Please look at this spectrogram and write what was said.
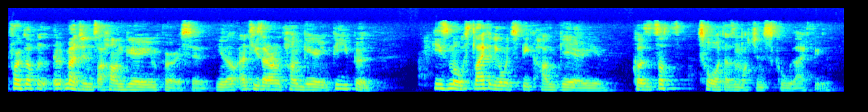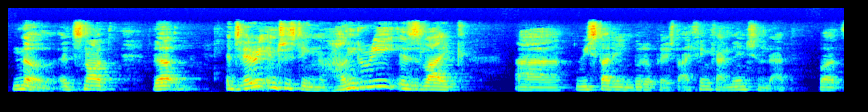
for example, imagine it's a Hungarian person, you know, and he's around Hungarian people, he's most likely going to speak Hungarian because it's not taught as much in school. I feel. No, it's not. The it's very interesting. Hungary is like uh, we study in Budapest. I think I mentioned that, but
